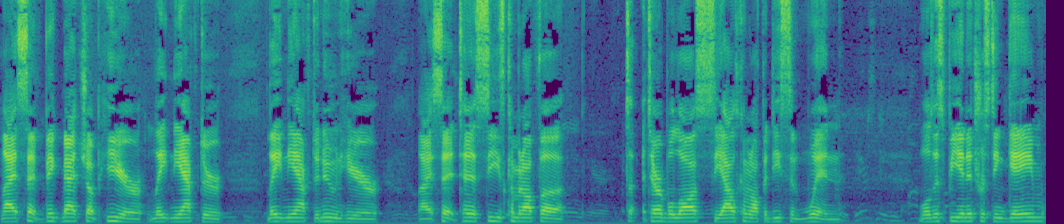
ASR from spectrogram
like I said, big matchup here late in the after late in the afternoon here. Like I said, Tennessee's coming off a a terrible loss. Seattle's coming off a decent win. Will this be an interesting game,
